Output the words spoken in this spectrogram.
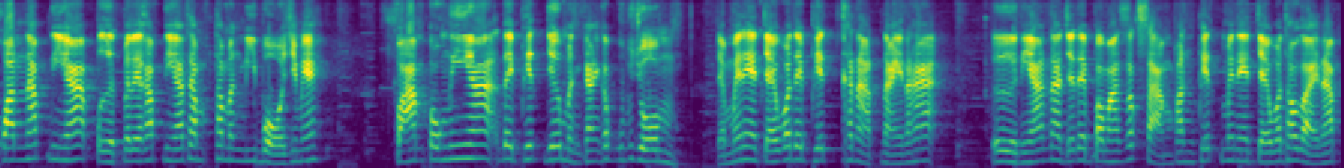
ควันนับเนี่ยเปิดไปเลยครับเนี่ยถ้าถ้ามันมีบ่อใช่ไหมฟาร์มตรงนี้ได้เพชรเยอะเหมือนกันครับคุณผู้ชม แต่ไม่แน่ใจว่าได้เพชรขนาดไหนนะฮะ เออเนี่ยน่าจะได้ประมาณสัก 3,000 เพชรไม่แน่ใจว่าเท่าไหร่นะครับ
